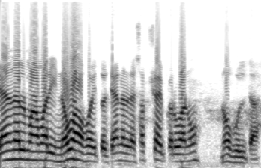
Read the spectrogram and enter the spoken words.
ચેનલમાં અમારી નવા હોય તો ચેનલને સબસ્ક્રાઇબ કરવાનું ન ભૂલતા.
